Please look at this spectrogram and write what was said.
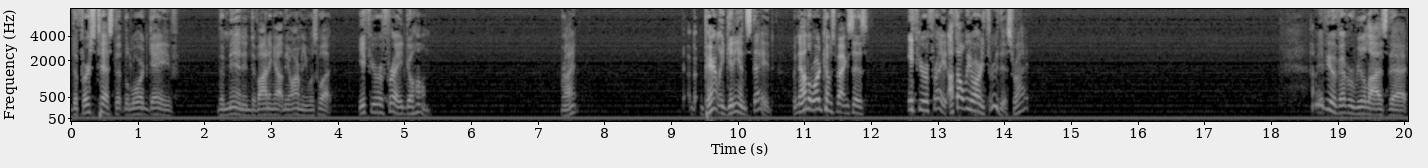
the first test that the Lord gave the men in dividing out the army was what? If you're afraid, go home. Right? Apparently, Gideon stayed. But now the Lord comes back and says, If you're afraid, I thought we were already through this, right? How many of you have ever realized that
